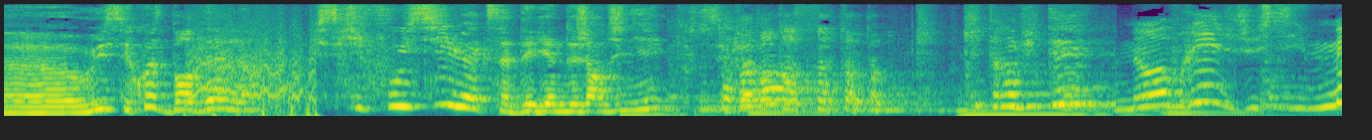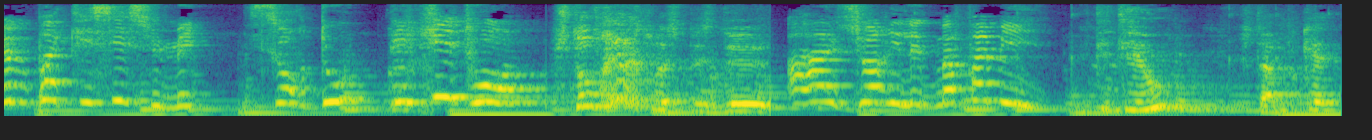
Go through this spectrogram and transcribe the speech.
Euh, oui, c'est quoi ce bordel là Qu'est-ce qu'il fout ici lui avec sa dégaine de jardinier Attends, attends, attends, attends. Qui t'a invité Mais en vrai, je sais même pas qui c'est ce mec. Il sort d'où T'es qui toi Je ton frère toi espèce de... Ah, genre il est de ma famille. T'étais où Bouquet,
